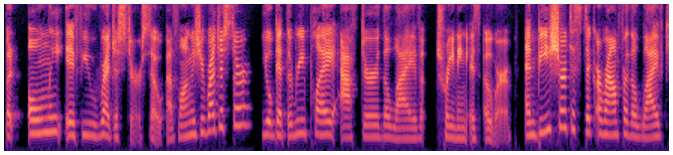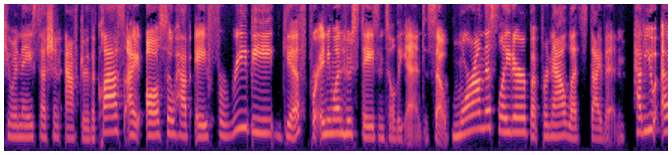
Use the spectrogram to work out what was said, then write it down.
but only if you register. So as long as you register, you'll get the replay after the live training is over. And be sure to stick around for the live Q&A session after the class. I also have a freebie gift for anyone who stays until the end. So, more on this later, but for now, let's dive in. Have you ever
